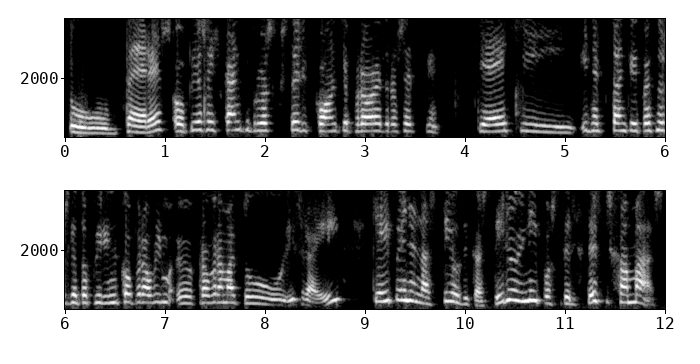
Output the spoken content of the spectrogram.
του Πέρες, ο οποίος έχει κάνει την υπουργό εξωτερικών και πρόεδρος έτσι και έχει, είναι, ήταν και υπεύθυνος για το πυρηνικό ε, πρόγραμμα του Ισραήλ και είπε είναι ένα αστείο δικαστήριο, είναι υποστηριχτές της Χαμάς.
